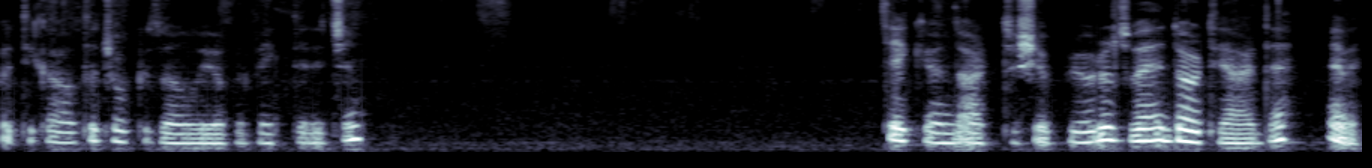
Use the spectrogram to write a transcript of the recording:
patik altı çok güzel oluyor bebekler için. Tek yönde artış yapıyoruz ve dört yerde. Evet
